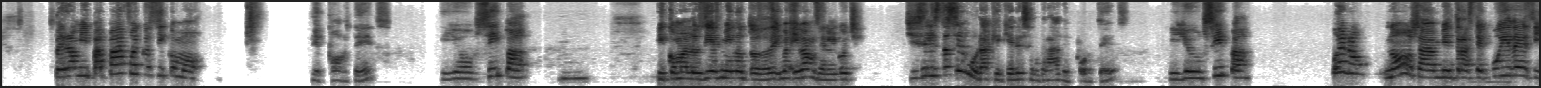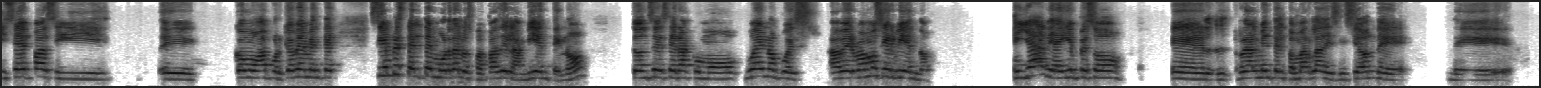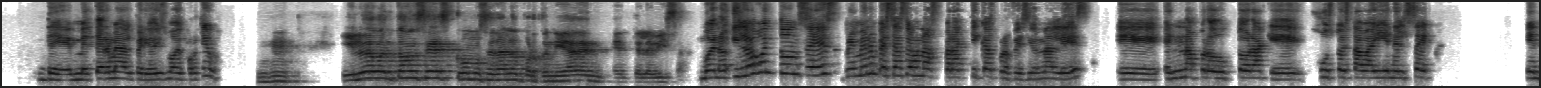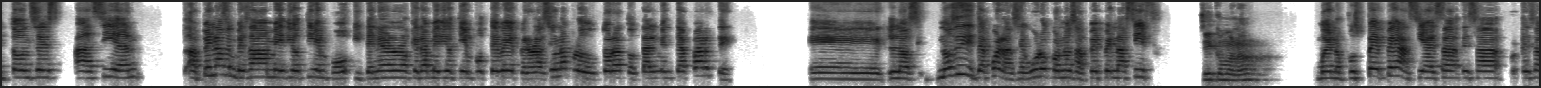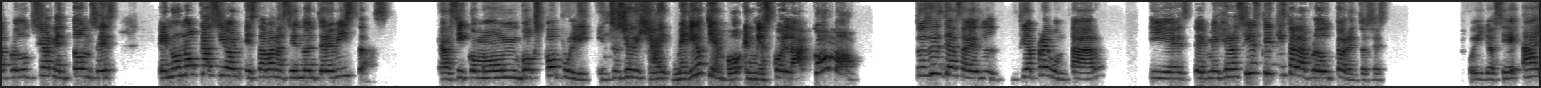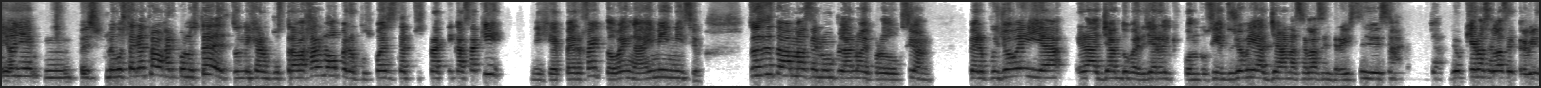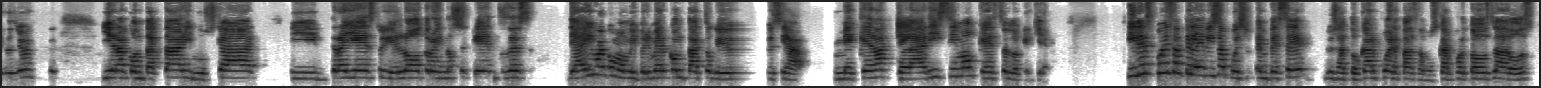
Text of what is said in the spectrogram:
Pero mi papá fue así como, ¿deportes? Y yo, sí, pa. Y como a los 10 minutos, íbamos en el coche. Giselle, ¿estás segura que quieres entrar a deportes? Y yo, sí, pa bueno, ¿no? O sea, mientras te cuides y sepas y eh, cómo va, porque obviamente siempre está el temor de los papás del ambiente, ¿no? Entonces era como, bueno, pues, a ver, vamos a ir viendo. Y ya de ahí empezó realmente el tomar la decisión de, de, meterme al periodismo deportivo. Y luego entonces, ¿cómo se da la oportunidad en, en, Televisa? Bueno, y luego entonces, primero empecé a hacer unas prácticas profesionales eh, en una productora que justo estaba ahí en el SEC. Entonces hacían, apenas empezaba medio tiempo y tenían uno que era medio tiempo TV, pero lo hacía una productora totalmente aparte. Eh, no sé si te acuerdas, seguro conoces a Pepe Nasif. Sí, cómo no. Bueno, pues Pepe hacía esa, esa, esa producción. Entonces, en una ocasión estaban haciendo entrevistas, así como un Vox Populi. Entonces yo dije, ay, medio tiempo en mi escuela, ¿cómo? Entonces, ya sabes, fui a preguntar y este, me dijeron, sí, es que aquí está la productora. Entonces, fui yo así, ay, oye, mm, pues me gustaría trabajar con ustedes. Entonces me dijeron, pues trabajar no, pero pues puedes hacer tus prácticas aquí. Dije, perfecto, venga, ahí me inicio. Entonces estaba más en un plano de producción, pero pues yo veía, era Jan Duverger el que conducía, entonces yo veía a Jan hacer las entrevistas y yo decía, yo quiero hacer las entrevistas. Yo, y era contactar y buscar y trae esto y el otro y no sé qué. Entonces, de ahí fue como mi primer contacto que yo decía, me queda clarísimo que esto es lo que quiero. Y después a Televisa, pues empecé pues, a tocar puertas, a buscar por todos lados.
